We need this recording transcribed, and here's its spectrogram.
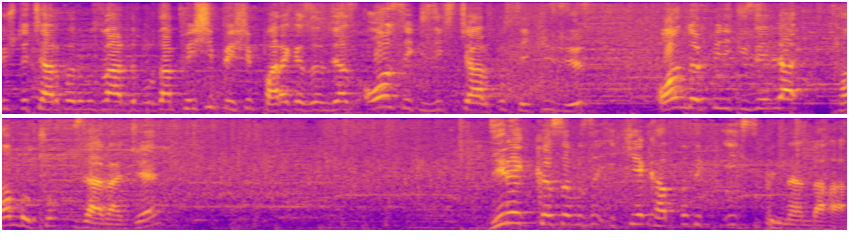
3'te çarpanımız vardı. Buradan peşin peşin para kazanacağız. 18x çarpı 800. 14250 Tumble çok güzel bence. Direkt kasamızı ikiye katladık ilk spinden daha.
